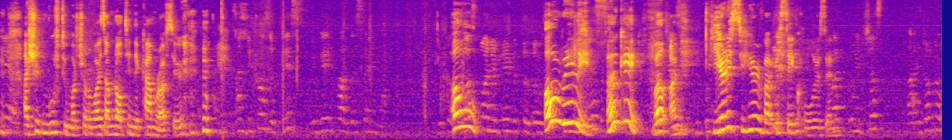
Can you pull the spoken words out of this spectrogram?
Yeah. I shouldn't move too much, otherwise I'm not in the camera. So. And because of this, you gave us the same one. Because Oh. the one you gave it to those. oh, really? Yes. Okay. Well, I'm curious to hear about your stakeholders then. But we just, I don't know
